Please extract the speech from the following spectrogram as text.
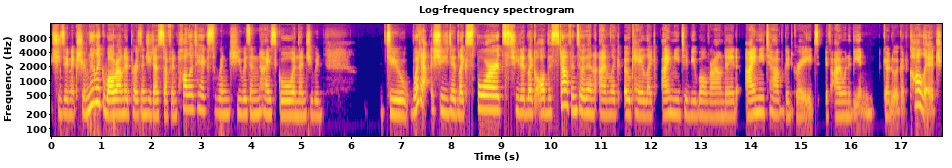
she's an extremely like well-rounded person. She does stuff in politics when she was in high school and then she would do what she did like sports, she did like all this stuff and so then I'm like okay, like I need to be well-rounded. I need to have good grades if I want to be in go to a good college.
